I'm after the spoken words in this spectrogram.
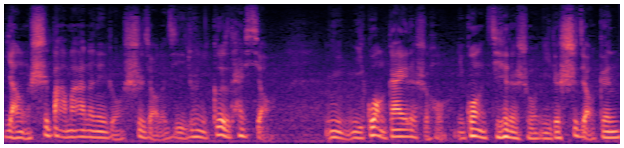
仰视爸妈的那种视角的记忆，就是你个子太小，你你逛街的时候，你逛街的时候，你的视角跟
